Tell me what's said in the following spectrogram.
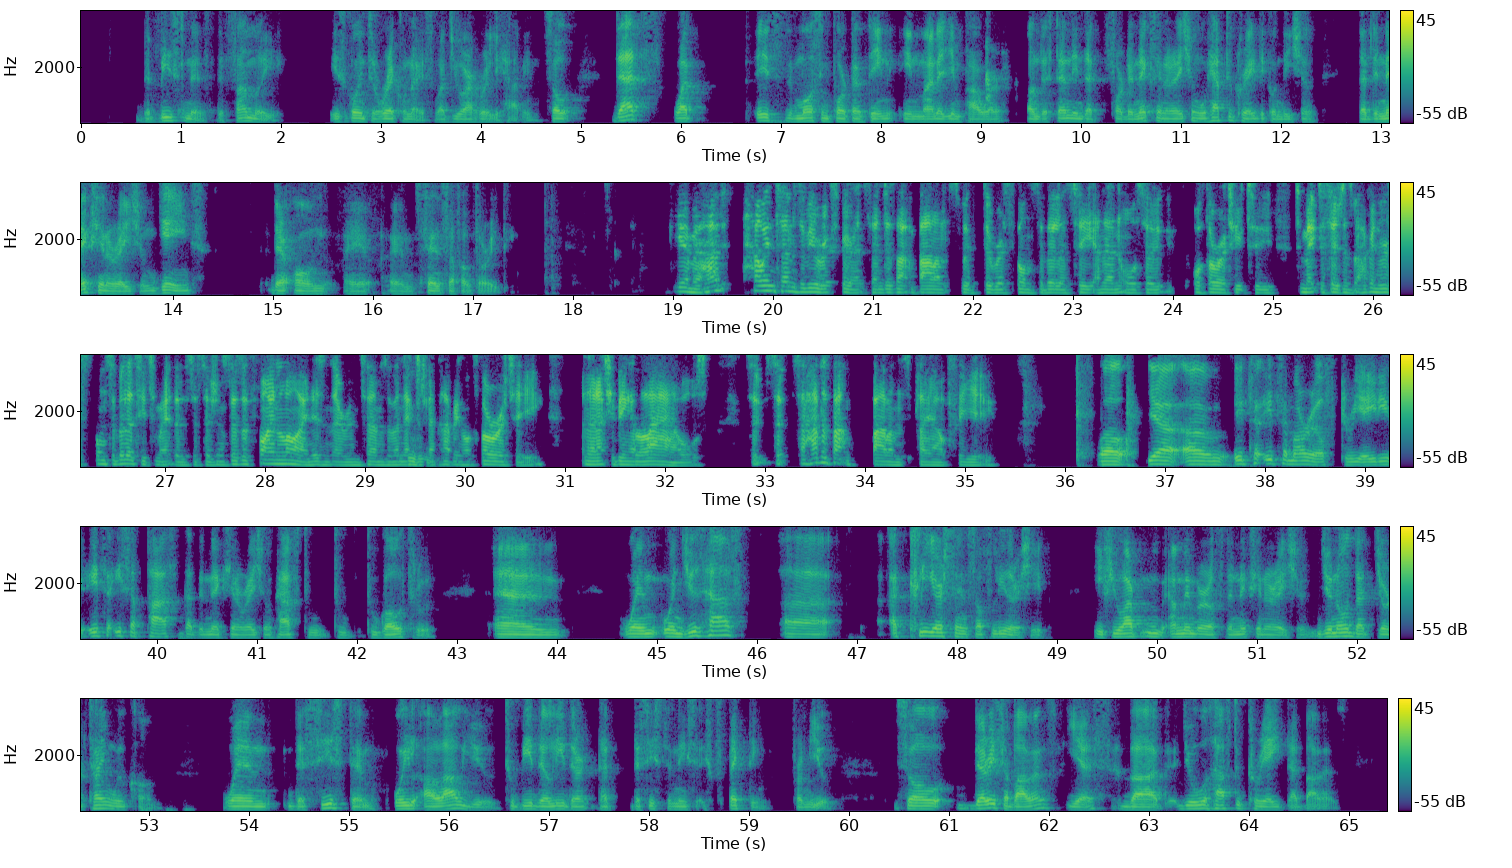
the business, the family is going to recognize what you are really having. So that's what is the most important thing in managing power, understanding that for the next generation, we have to create the condition that the next generation gains their own uh, um, sense of authority. Guillermo, how, how in terms of your experience then does that balance with the responsibility and then also authority to to make decisions, but having the responsibility to make those decisions? There's a fine line, isn't there, in terms of a next gen mm-hmm. having authority and then actually being allowed. So, so, so how does that balance play out for you? Well, yeah, um, it's a, it's a matter of creating. It's a, it's a path that the next generation have to to to go through, and when when you have uh, a clear sense of leadership, if you are a member of the next generation, you know that your time will come when the system will allow you to be the leader that the system is expecting from you. So there is a balance, yes, but you will have to create that balance.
